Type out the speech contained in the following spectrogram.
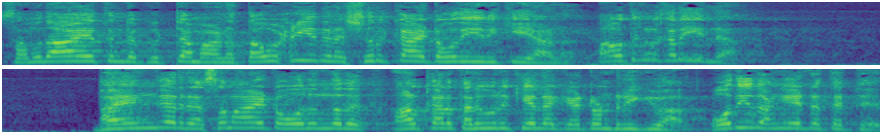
സമുദായത്തിന്റെ കുറ്റമാണ്. തൗഹീദിനെ ഷിർക്കായിട്ട് ഓതിയിരിക്കുകയാണ്. പാവത്തുങ്ങൾക്കറിയില്ല ഭയങ്കര രസമായിട്ട് ഓതുന്നത് ആൾക്കാരെ തലകുലുക്കിയല്ല കേട്ടോണ്ടിരിക്കുക. ഓതിയത് അങ്ങേറ്റ തെറ്റ്.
